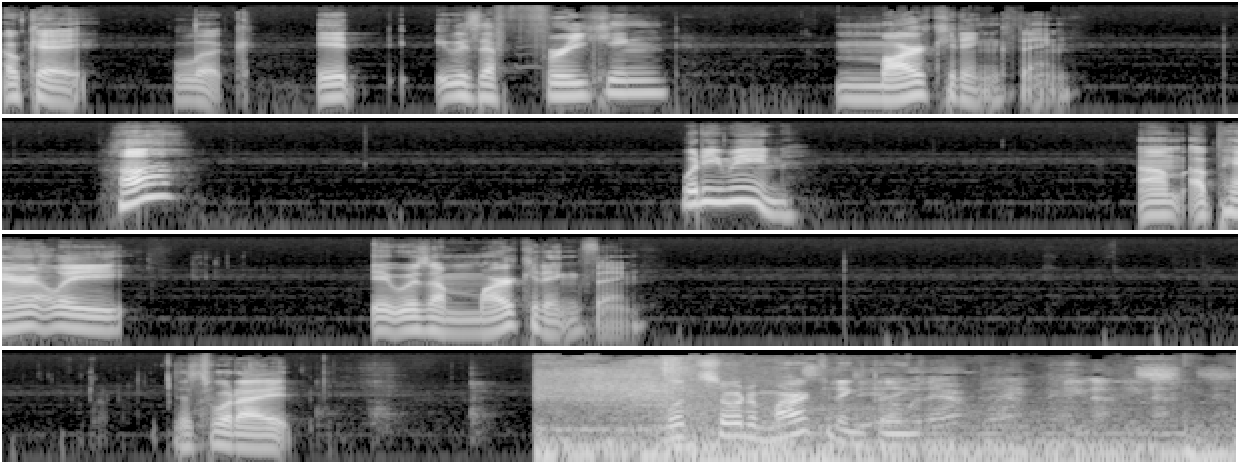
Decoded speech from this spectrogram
Okay, look. It it was a freaking marketing thing. Huh? What do you mean? Um apparently it was a marketing thing. That's what I What sort of marketing thing?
